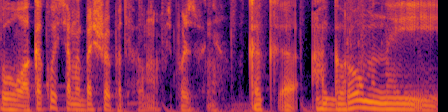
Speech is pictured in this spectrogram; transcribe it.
О, а какой самый большой, по-твоему, использование? Как а, огромный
